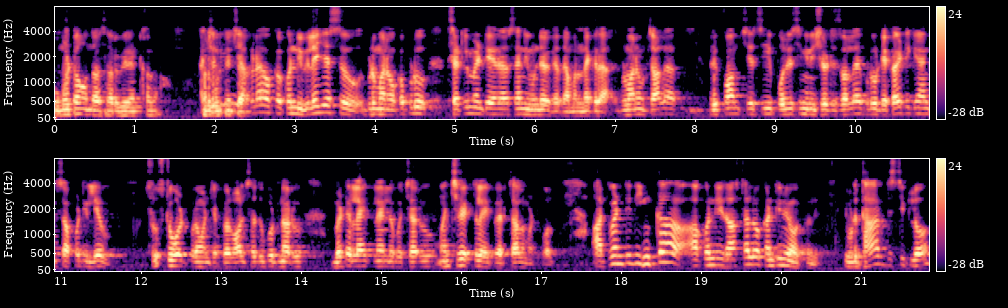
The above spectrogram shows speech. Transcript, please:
ముమ్మటం ఉందా సార్ వీరి వెనకాల అక్కడ ఒక కొన్ని విలేజెస్ ఇప్పుడు మనం ఒకప్పుడు సెటిల్మెంట్ ఏరియాస్ అన్ని ఉండేవి కదా మన దగ్గర. ఇప్పుడు మనం చాలా రిఫార్మ్స్ చేసి పోలీసింగ్ ఇనిషియేటివ్స్ వల్ల ఇప్పుడు డెకాయిటీ గ్యాంగ్స్ అప్పటి లేవు. స్టూవర్ట్పురం అని చెప్పారు. వాళ్ళు చదువుకుంటున్నారు. బెటర్ లైఫ్ లైన్లోకి వచ్చారు. మంచి వ్యక్తులు అయిపోయారు చాలా మటుకు వాళ్ళు. అటువంటిది ఇంకా ఆ కొన్ని రాష్ట్రాల్లో కంటిన్యూ అవుతుంది. ఇప్పుడు ధార్ డిస్టిక్లో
